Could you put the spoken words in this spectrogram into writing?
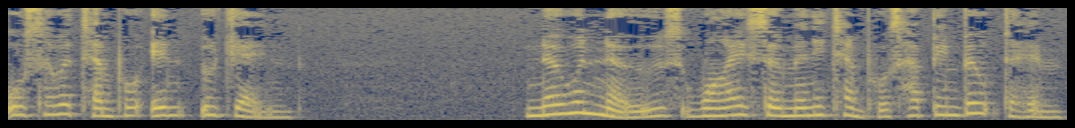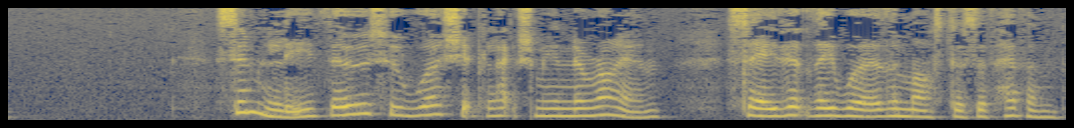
also a temple in Ujjain. No one knows why so many temples have been built to him. Similarly, those who worship Lakshmi and Narayan say that they were the masters of heaven.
